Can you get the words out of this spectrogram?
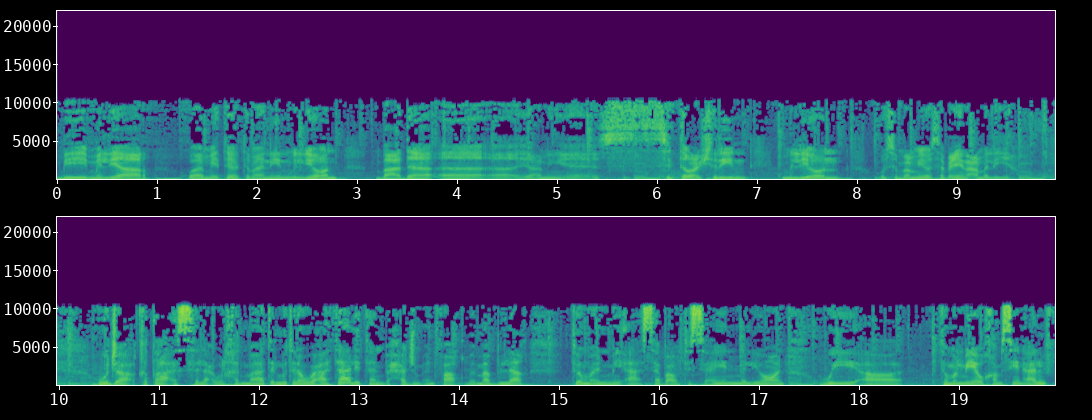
بمليار و280 مليون بعد آه، آه، يعني آه، 26 مليون و770 عملية. وجاء قطاع السلع والخدمات المتنوعة ثالثا بحجم إنفاق بمبلغ 897 مليون و آه، 850 ألف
